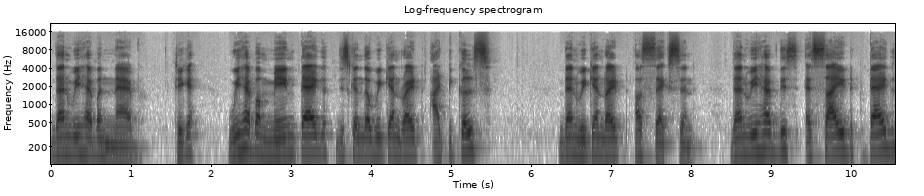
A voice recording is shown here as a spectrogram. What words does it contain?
then we have a nav ठीक है? We have a main tag जिसके अंदर we can write articles then we can write a section then we have this aside tag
